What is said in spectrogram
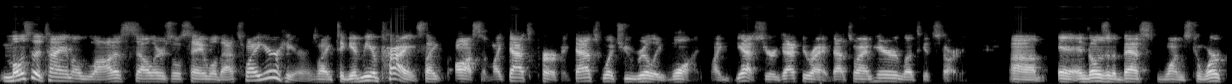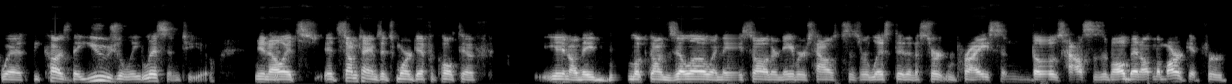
most of the time a lot of sellers will say well that's why you're here. It's like to give me a price. Like awesome. Like that's perfect. That's what you really want. Like yes you're exactly right. That's why i'm here. Let's get started. Um, and, and, those are the best ones to work with because they usually listen to you. You know it's it's sometimes it's more difficult if you know they looked on Zillow and they saw their neighbors houses are listed at a certain price and those houses have all been on the market for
